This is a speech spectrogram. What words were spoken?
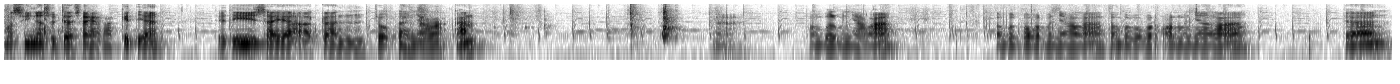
mesinnya sudah saya rakit ya. Jadi saya akan coba nyalakan. Nah tombol menyala tombol power menyala tombol power on menyala dan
